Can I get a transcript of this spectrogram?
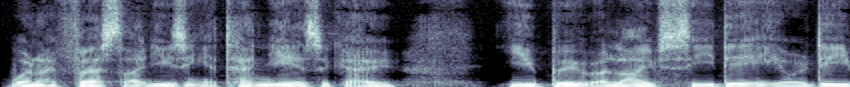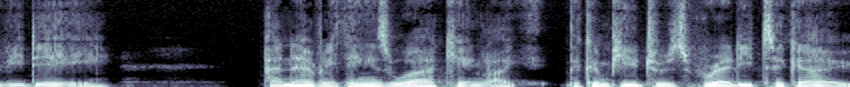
When I first started using it 10 years ago, you boot a live CD or a DVD and everything is working. Like the computer is ready to go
